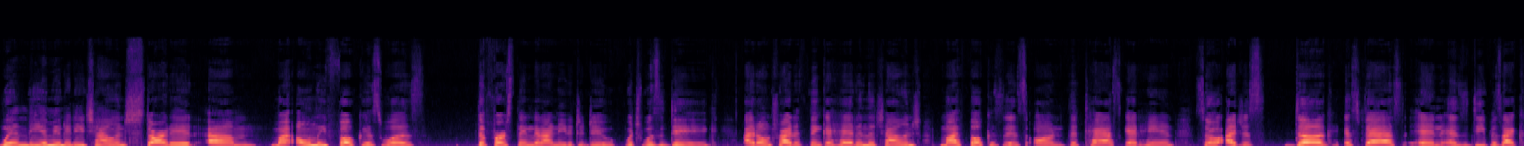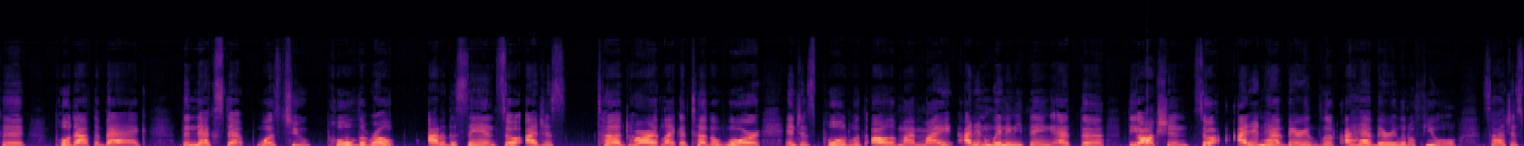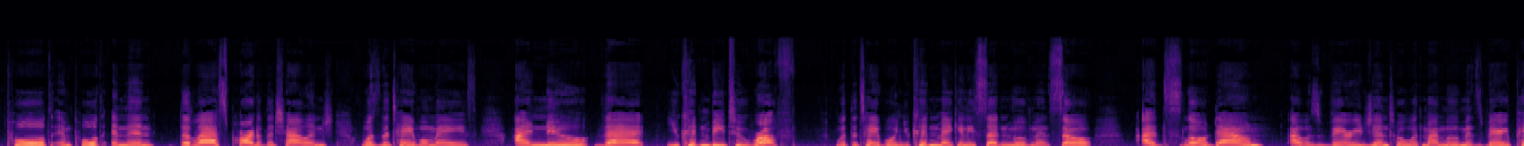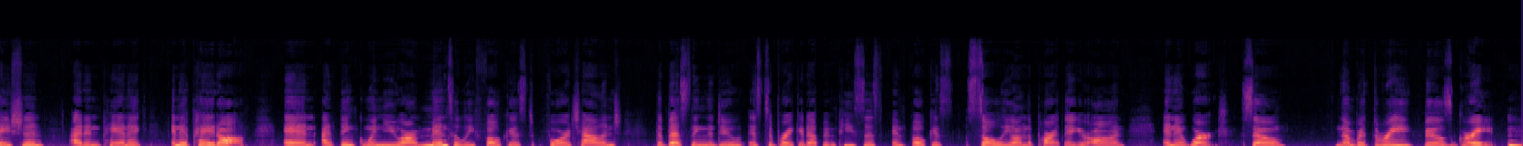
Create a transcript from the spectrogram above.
When the immunity challenge started, um, my only focus was the first thing that I needed to do, which was dig. I don't try to think ahead in the challenge. My focus is on the task at hand. So I just dug as fast and as deep as I could, pulled out the bag. The next step was to pull the rope out of the sand. So I just tugged hard like a tug of war and just pulled with all of my might. I didn't win anything at the the auction, so I didn't have very little I had very little fuel. So I just pulled and pulled and then the last part of the challenge was the table maze. I knew that you couldn't be too rough with the table and you couldn't make any sudden movements. So I slowed down. I was very gentle with my movements, very patient. I didn't panic and it paid off. And I think when you are mentally focused for a challenge, the best thing to do is to break it up in pieces and focus solely on the part that you're on. And it worked. So, number three feels great.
